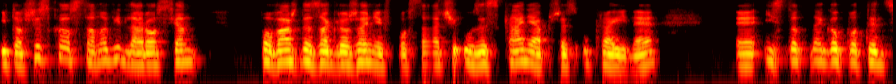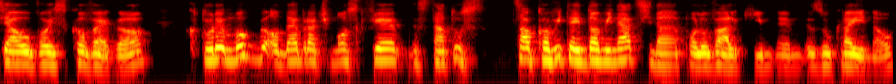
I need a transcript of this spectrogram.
I to wszystko stanowi dla Rosjan poważne zagrożenie w postaci uzyskania przez Ukrainę istotnego potencjału wojskowego, który mógłby odebrać Moskwie status całkowitej dominacji na polu walki e, z Ukrainą.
